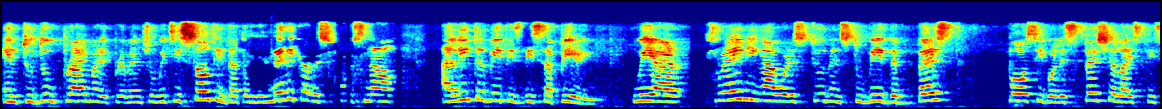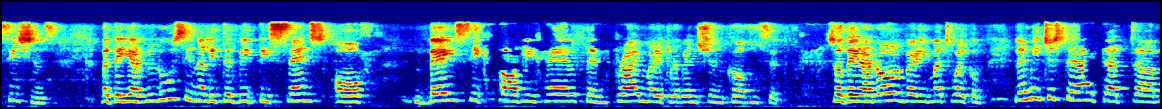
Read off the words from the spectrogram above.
and to do primary prevention, which is something that on the medical schools now a little bit is disappearing. We are training our students to be the best possible specialized physicians, but they are losing a little bit this sense of basic public health and primary prevention concept. So they are all very much welcome. Let me just add that uh,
